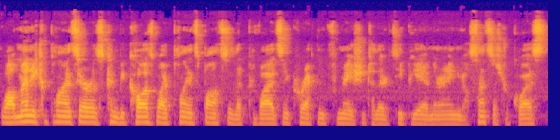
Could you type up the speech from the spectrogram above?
while many compliance errors can be caused by a plan sponsor that provides incorrect information to their TPA in their annual census request,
